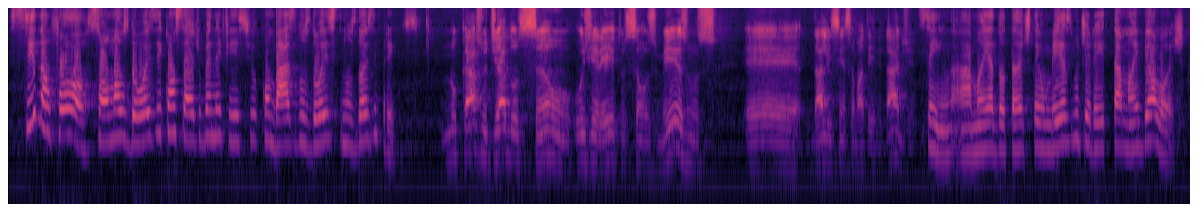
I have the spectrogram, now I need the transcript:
Se não for, soma os dois e concede o benefício com base nos dois, nos dois empregos. No caso de adoção, os direitos são os mesmos? é, da licença maternidade? Sim, a mãe adotante tem o mesmo direito da mãe biológica.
